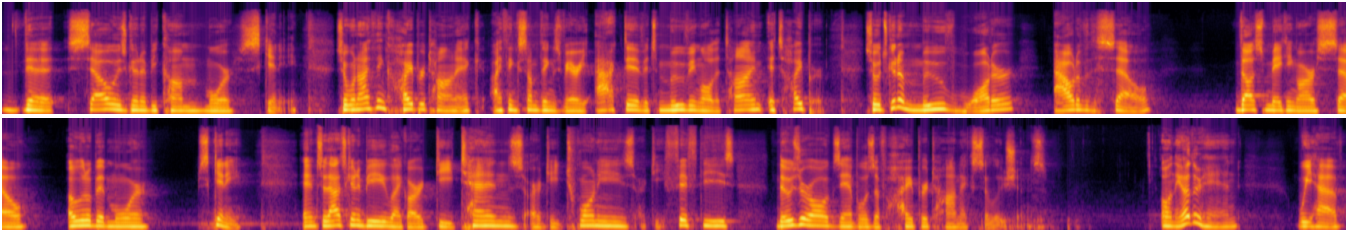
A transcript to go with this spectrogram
the cell is going to become more skinny. So when I think hypertonic, I think something's very active, it's moving all the time, it's hyper. So it's going to move water out of the cell, thus making our cell a little bit more skinny. And so that's going to be like our D10s, our D20s, our D50s. Those are all examples of hypertonic solutions. On the other hand, we have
